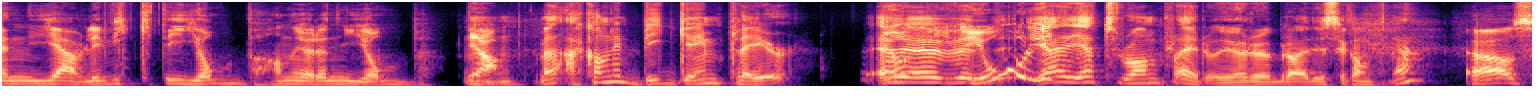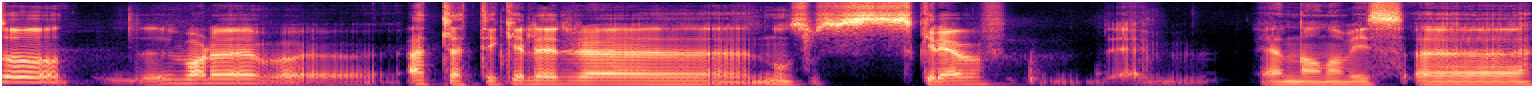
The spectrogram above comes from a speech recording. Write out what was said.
en jævlig viktig jobb. Han gjør en jobb. Ja. Mm. Men er ikke han en big game player? Jo, Eller, jo, litt. jeg, jeg tror han pleier å gjøre det bra i disse kampene. Ja, og så var det øh, Athletic eller uh, noen som skrev øh, en annen avis uh,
